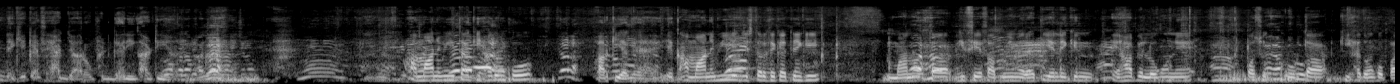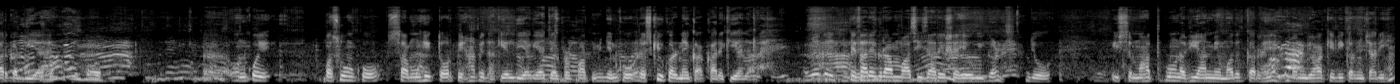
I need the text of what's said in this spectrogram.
देखिए कैसे हज़ारों फीट गहरी घाटी है। अमानवीयता की हदों को पार किया गया है। एक अमानवीय जिस तरह से कहते हैं कि मानवता भी शेष आदमी में रहती है लेकिन यहाँ पे लोगों ने पशु क्रूरता की हदों को पार कर दिया है। और उनको पशुओं को सामूहिक तौर पे यहाँ पे धकेल दिया गया जलप्रपात में जिनको रेस्क्यू करने का कार्य किया जा रहा है। ये सारे ग्रामवासी सारे सहयोगीगण जो इस महत्वपूर्ण अभियान में मदद कर रहे हैं वन विभाग के भी कर्मचारी हैं।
